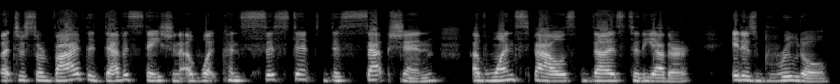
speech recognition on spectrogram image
but to survive the devastation of what consistent deception of one spouse does to the other. It is brutal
